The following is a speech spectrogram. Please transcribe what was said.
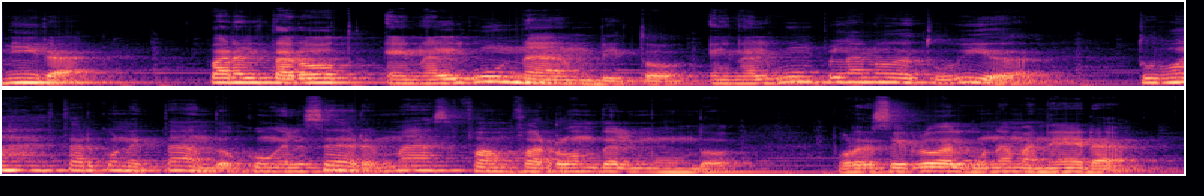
Mira, para el tarot, en algún ámbito, en algún plano de tu vida, tú vas a estar conectando con el ser más fanfarrón del mundo, por decirlo de alguna manera.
